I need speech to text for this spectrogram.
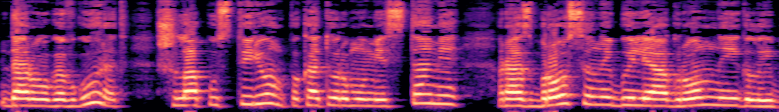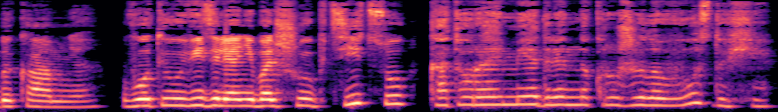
Дорога в город шла пустырем, по которому местами разбросаны были огромные глыбы камня. Вот и увидели они большую птицу, которая медленно кружила в воздухе,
